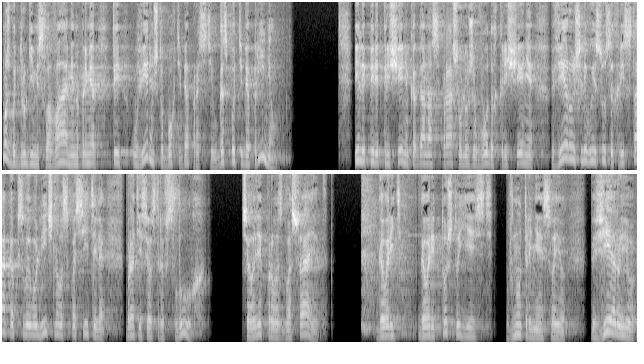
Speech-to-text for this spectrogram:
Может быть, другими словами, например, ты уверен, что Бог тебя простил, Господь тебя принял – или перед крещением, когда нас спрашивали уже в водах крещения, веруешь ли в Иисуса Христа как своего личного Спасителя? Братья и сестры, вслух человек провозглашает, говорить, говорит то, что есть, внутреннее свое, верую,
